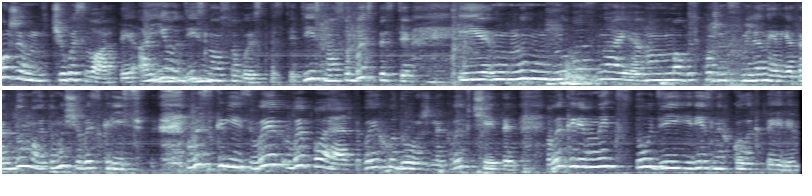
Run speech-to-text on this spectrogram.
Кожен чогось вартий, а є от дійсно особистості. Дійсно особистості. І ну, ну, вас знає, мабуть, кожен смілянин, я так думаю, тому що ви скрізь. Ви скрізь, ви, ви поет, ви художник, ви вчитель, ви керівник студій різних колективів.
